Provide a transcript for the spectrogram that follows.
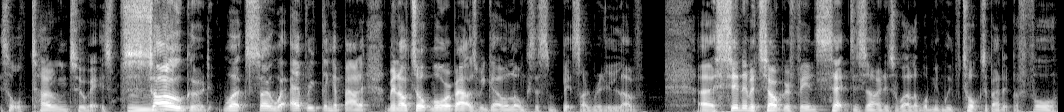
sort of tone to it. It's so good. It works so well. Everything about it. I mean, I'll talk more about as we go along because there's some bits I really love. Uh, cinematography and set design as well. I mean, we've talked about it before.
